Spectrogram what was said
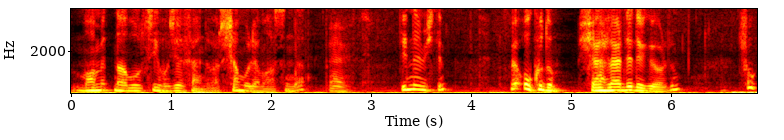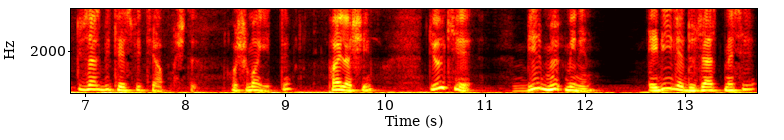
Muhammed Nabulsi Hoca Efendi var Şam ulemasında. Evet. Dinlemiştim ve okudum. Şerhlerde de gördüm. Çok güzel bir tespit yapmıştı. Hoşuma gitti. Paylaşayım. Diyor ki bir müminin eliyle düzeltmesi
